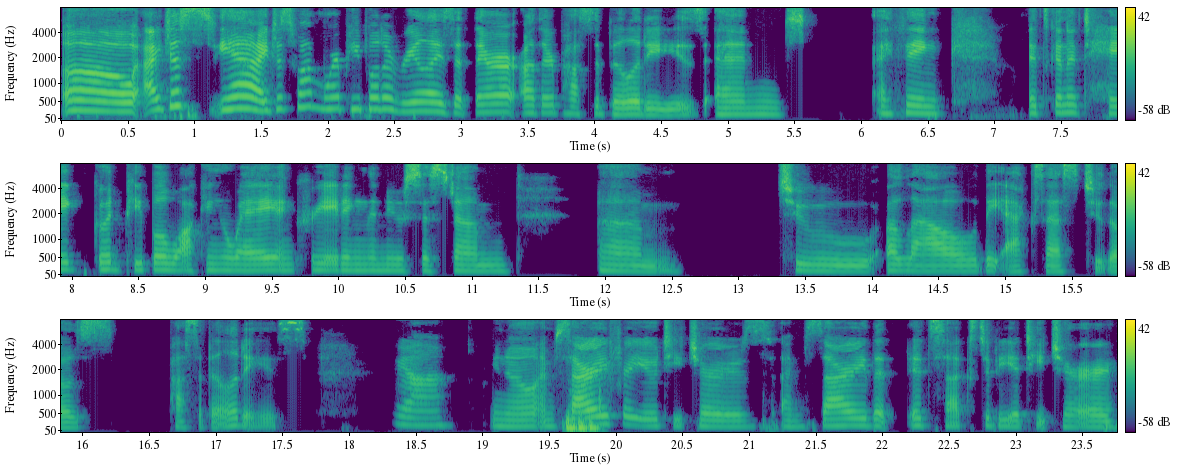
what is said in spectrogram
Oh, I just, yeah, I just want more people to realize that there are other possibilities. And I think it's going to take good people walking away and creating the new system um, to allow the access to those possibilities. Yeah. You know, I'm sorry for you, teachers. I'm sorry that it sucks to be a teacher.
